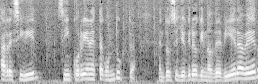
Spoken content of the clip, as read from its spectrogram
a recibir si incurría en esta conducta. Entonces yo creo que nos debiera haber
